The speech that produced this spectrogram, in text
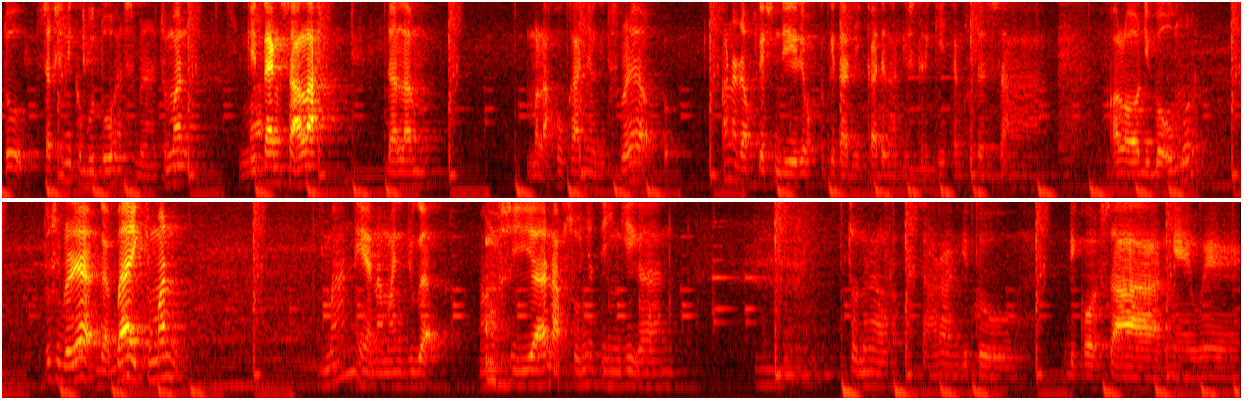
Itu seks ini kebutuhan sebenarnya. Cuman Cuma- kita yang salah dalam melakukannya gitu. Sebenarnya kan ada waktu sendiri waktu kita nikah dengan istri kita yang sudah sah. Kalau di bawah umur itu sebenarnya nggak baik cuman gimana ya namanya juga manusia nafsunya tinggi kan. Contohnya orang pacaran gitu di kosan ngewe.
